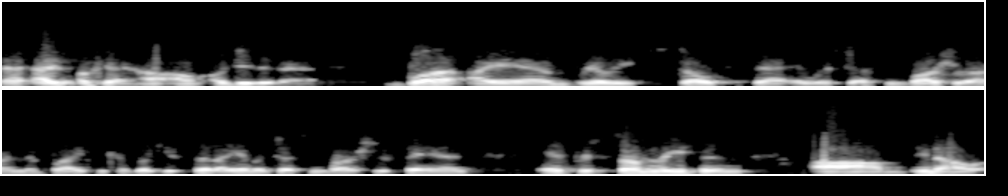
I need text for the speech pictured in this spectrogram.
I, okay, I'll, I'll give you that. But I am really stoked that it was Justin Barcia riding the bike because, like you said, I am a Justin Barcia fan, and for some reason, um, you know,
